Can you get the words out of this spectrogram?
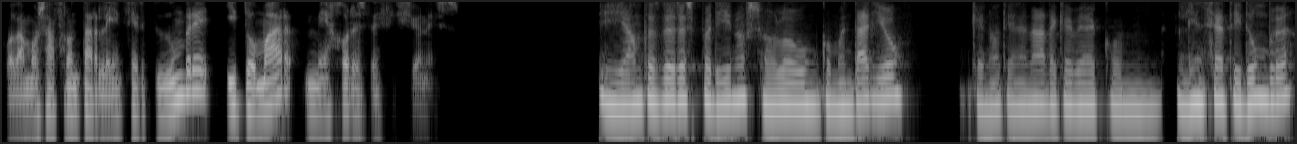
podamos afrontar la incertidumbre y tomar mejores decisiones. Y antes de despedirnos, solo un comentario que no tiene nada que ver con la incertidumbre,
